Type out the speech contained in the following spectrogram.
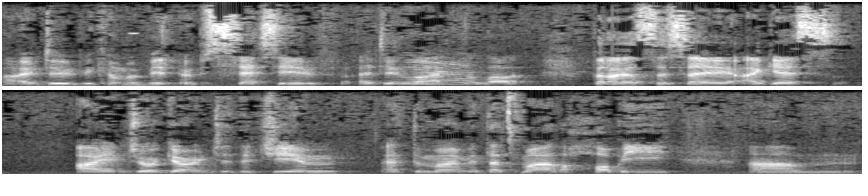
I do become a bit obsessive. I do like it a lot. But I also say, I guess. I enjoy going to the gym at the moment. That's my other hobby. Um,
